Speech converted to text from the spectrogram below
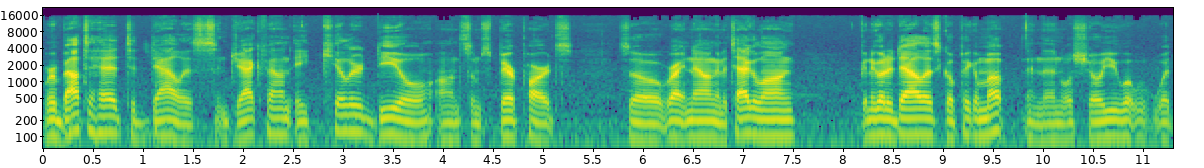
We're about to head to Dallas and Jack found a killer deal on some spare parts. So right now I'm going to tag along. Gonna go to Dallas, go pick him up, and then we'll show you what what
